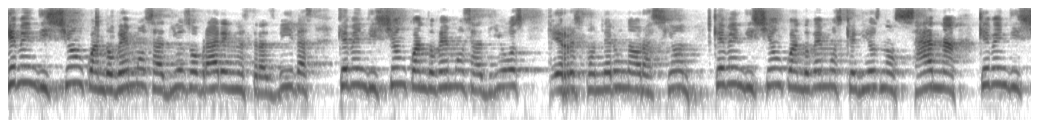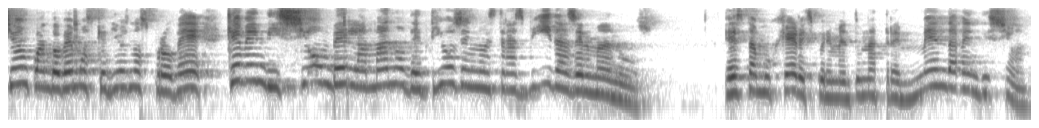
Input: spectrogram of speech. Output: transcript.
Qué bendición cuando vemos a Dios obrar en nuestras vidas. Qué bendición cuando vemos a Dios eh, responder una oración. Qué bendición cuando vemos que Dios nos sana. Qué bendición cuando vemos que Dios nos provee. Qué bendición ver la mano de Dios en nuestras vidas, hermanos. Esta mujer experimentó una tremenda bendición.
